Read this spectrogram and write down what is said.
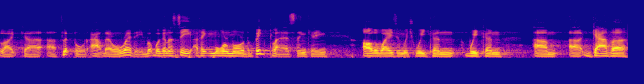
like uh, uh, Flipboard out there already, but we're going to see, I think, more and more of the big players thinking are the ways in which we can, we can um, gather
